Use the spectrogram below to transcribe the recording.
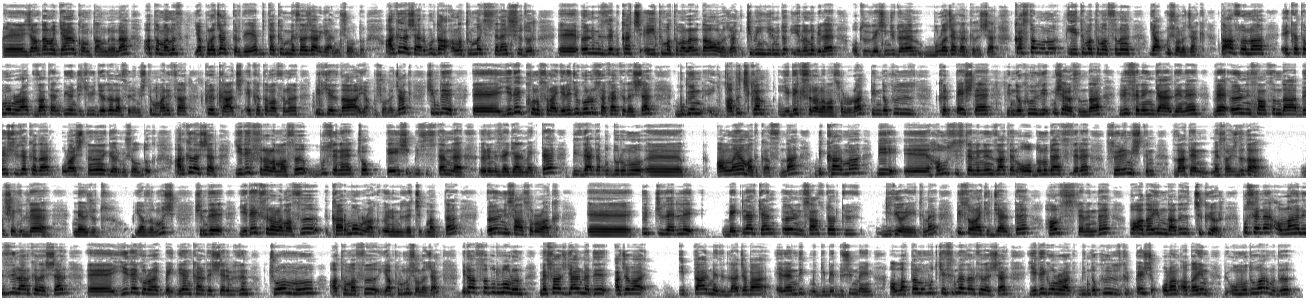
e, Jandarma Genel Komutanlığı'na atamanız yapılacaktır diye bir takım mesajlar gelmiş oldu. Arkadaşlar burada anlatılmak istenen şudur. E, önümüzde birkaç eğitim atamaları daha olacak. 2024 yılını bile 35. dönem bulacak arkadaşlar. Kastamonu eğitim atamasını yapmış olacak. Daha sonra ek atama olarak zaten bir önceki videoda da söylemiştim. Manisa Kırkağaç ek atamasını bir kez daha yapmış olacak. Şimdi e, yedek konusuna gelecek olursak arkadaşlar bugün adı çıkan yedek sıralaması olarak 1945 ile 1970 arasında lisenin geldiğini ve ön lisansın da 500'e kadar ulaştığını görmüş olduk. Arkadaşlar yedek sıralaması bu sene çok değişik bir sistemle önümüze gelmekte. Bizler de bu durumu e, anlayamadık aslında. Bir karma bir e, havuz sisteminin zaten olduğunu ben sizlere söylemiştim. Zaten mesajda da bu şekilde mevcut yazılmış. Şimdi yedek sıralaması karma olarak önümüze çıkmakta. Ön lisans olarak e, 350 beklerken ön lisans 400 gidiyor eğitime. Bir sonraki celpte havuz sisteminde bu adayın da adı çıkıyor. Bu sene Allah'ın izniyle arkadaşlar e, yedek olarak bekleyen kardeşlerimizin çoğunluğu ataması yapılmış olacak. Biraz sabırlı olun. Mesaj gelmedi. Acaba iptal mi edildi? Acaba elendik mi gibi düşünmeyin. Allah'tan umut kesilmez arkadaşlar. Yedek olarak 1945 olan adayın bir umudu var mıydı?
